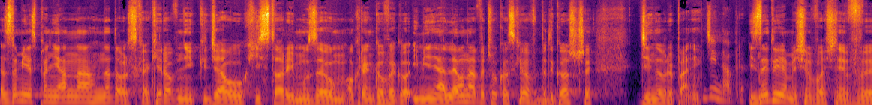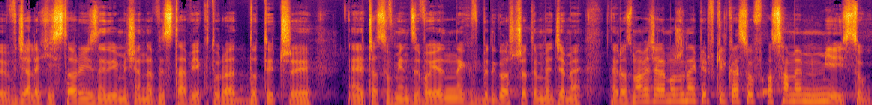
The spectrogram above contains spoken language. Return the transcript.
Z nami jest pani Anna Nadolska, kierownik działu historii Muzeum Okręgowego imienia Leona Wyczółkowskiego w Bydgoszczy. Dzień dobry pani. Dzień dobry. I znajdujemy się właśnie w, w dziale historii, znajdujemy się na wystawie, która dotyczy czasów międzywojennych w Bydgoszczy. O tym będziemy rozmawiać, ale może najpierw kilka słów o samym miejscu.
